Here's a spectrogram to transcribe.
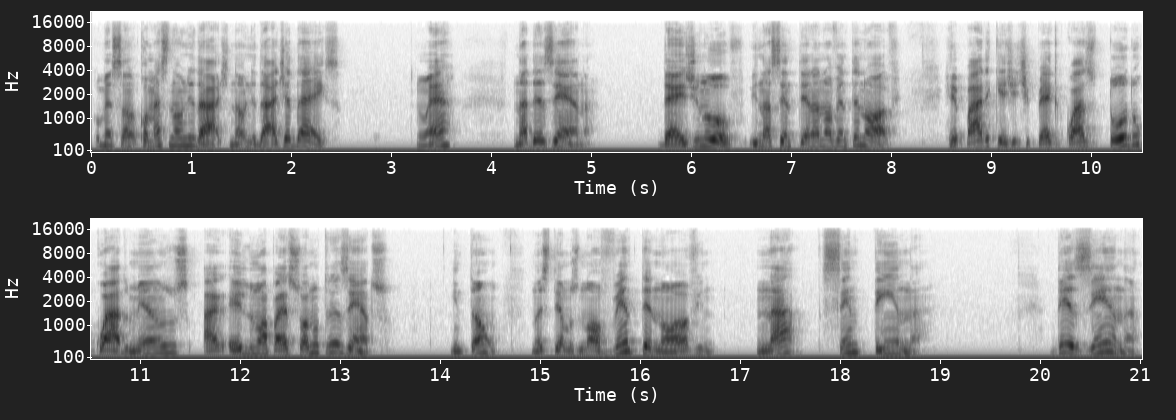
Começando, começa na unidade. Na unidade é 10, não é? Na dezena, 10 de novo. E na centena, 99. Repare que a gente pega quase todo o quadro, menos a, ele não aparece só no 300. Então, nós temos 99 na centena. Dezena,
